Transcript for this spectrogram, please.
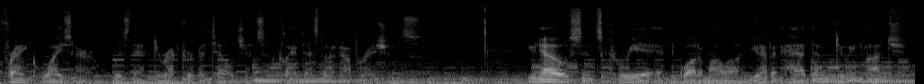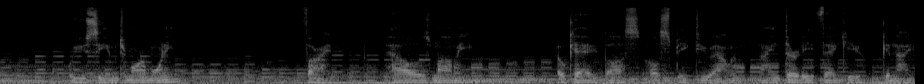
Frank Wisner was then Director of Intelligence of Clandestine Operations. You know, since Korea and Guatemala, you haven't had them doing much. Will you see him tomorrow morning? Fine. How's mommy? Okay, boss. I'll speak to you, Allen. 9:30. Thank you. Good night.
